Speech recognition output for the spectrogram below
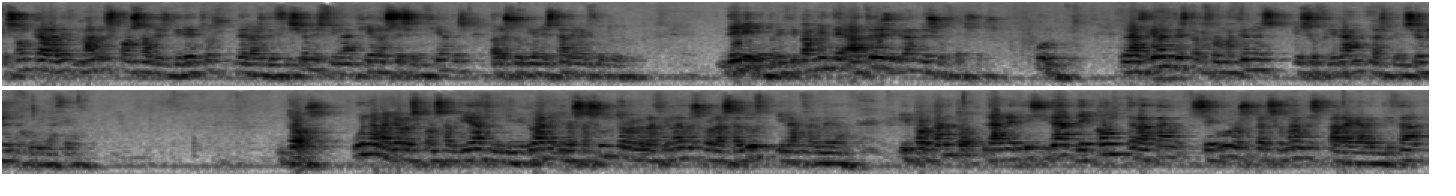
que son cada vez más responsables directos de las decisiones financieras esenciales para su bienestar en el futuro debido principalmente a tres grandes sucesos. Uno, las grandes transformaciones que sufrirán las pensiones de jubilación. Dos, una mayor responsabilidad individual en los asuntos relacionados con la salud y la enfermedad. Y por tanto, la necesidad de contratar seguros personales para garantizar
